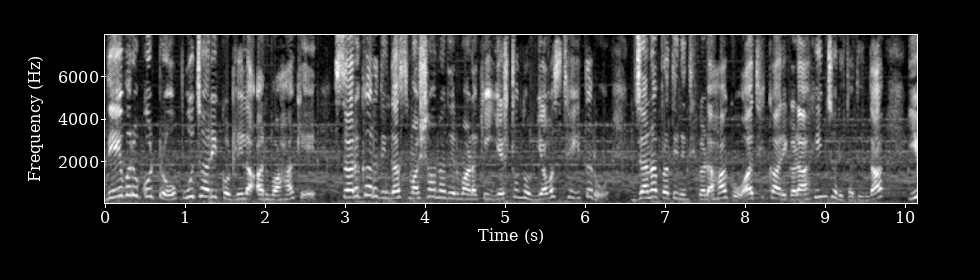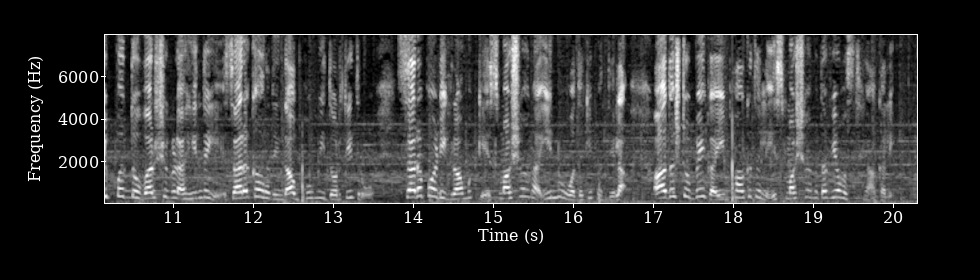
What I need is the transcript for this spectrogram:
ದೇವರು ಕೊಟ್ಟರು ಪೂಜಾರಿ ಕೊಡಲಿಲ್ಲ ಅನ್ನುವ ಹಾಗೆ ಸರ್ಕಾರದಿಂದ ಸ್ಮಶಾನ ನಿರ್ಮಾಣಕ್ಕೆ ಎಷ್ಟೊಂದು ವ್ಯವಸ್ಥೆ ಇದ್ದರೂ ಜನಪ್ರತಿನಿಧಿಗಳ ಹಾಗೂ ಅಧಿಕಾರಿಗಳ ಹಿಂಜರಿತದಿಂದ ಇಪ್ಪತ್ತು ವರ್ಷಗಳ ಹಿಂದೆಯೇ ಸರ್ಕಾರದಿಂದ ಭೂಮಿ ದೊರೆತಿದ್ರು ಸರಪಾಡಿ ಗ್ರಾಮಕ್ಕೆ ಸ್ಮಶಾನ ಇನ್ನೂ ಒದಗಿ ಬಂದಿಲ್ಲ. ಆದಷ್ಟು ಬೇಗ ಈ ಭಾಗದಲ್ಲಿ ಸ್ಮಶಾನದ ವ್ಯವಸ್ಥೆ ಆಗಲಿ.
